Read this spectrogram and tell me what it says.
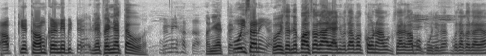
आपके काम करने भी टाइम नहीं फिर नहीं आता वो। नहीं आता? नहीं आता। कोई सा नहीं कोई सर ने पाँच साल आया नहीं बता कौन सर का पूछ रहा बता कद आया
